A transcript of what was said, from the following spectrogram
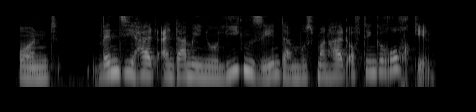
Und wenn sie halt ein Dummy nur liegen sehen, dann muss man halt auf den Geruch gehen.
